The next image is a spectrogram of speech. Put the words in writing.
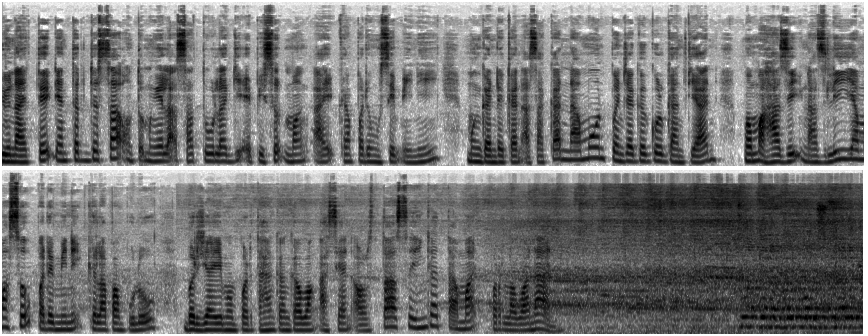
United yang terdesak untuk mengelak satu lagi episod mengaibkan pada musim ini menggandakan asakan namun penjaga gol gantian Muhammad Haziq Nazli yang masuk pada minit ke-80 berjaya mempertahankan gawang ASEAN All-Star sehingga tamat perlawanan. Çok da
